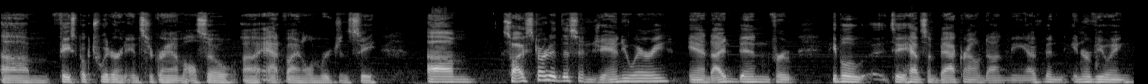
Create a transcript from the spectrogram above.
um, Facebook, Twitter, and Instagram, also uh, at vinyl emergency. Um, so I started this in January, and I'd been, for people to have some background on me, I've been interviewing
